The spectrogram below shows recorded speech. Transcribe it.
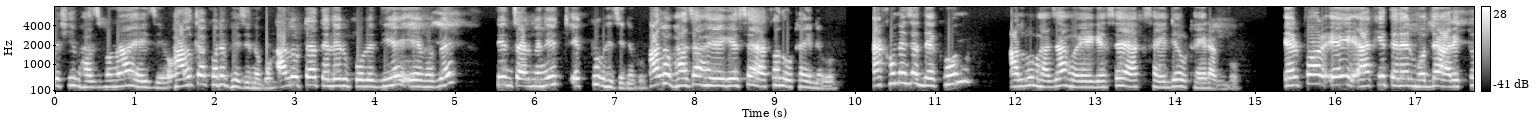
বেশি ভাজবো না, এই যে হালকা করে ভেজে নেব। আলুটা তেলের উপরে দিয়ে এভাবে তিন চার মিনিট একটু ভেজে নেব। আলু ভাজা হয়ে গেছে, এখন উঠাই নেব। এখন এই যে দেখুন, আলু ভাজা হয়ে গেছে, এক সাইডে উঠাই রাখব। এরপর এই একই তেলের মধ্যে আরেকটু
